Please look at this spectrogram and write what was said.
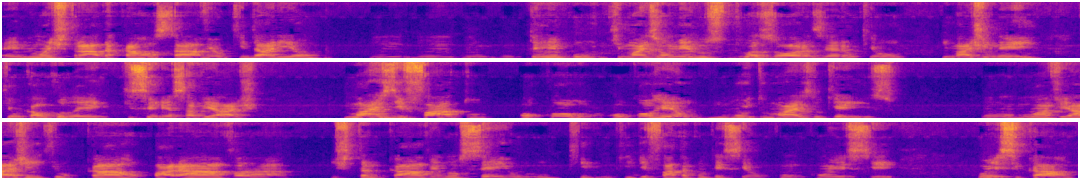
em uma estrada carroçável que daria um, um, um, tempo de mais ou menos duas horas, era o que eu imaginei, que eu calculei que seria essa viagem. Mas, de fato, ocor ocorreu muito mais do que isso. Uma viagem que o carro parava estancava. Eu não sei o, o, que, o que de fato aconteceu com, com, esse, com esse carro.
